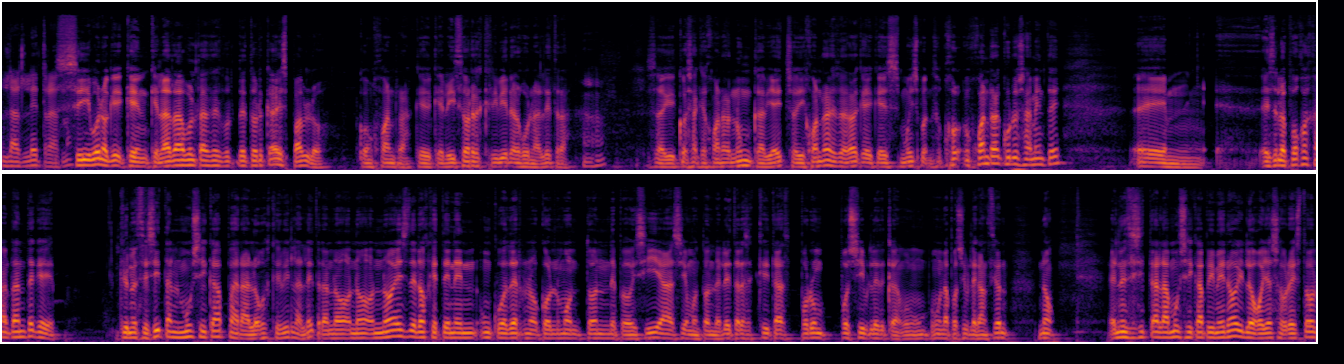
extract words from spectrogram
las letras, ¿no? Sí, bueno, que, que, le ha dado vuelta de, tuerca es Pablo, con Juanra, que, le hizo reescribir alguna letra. O sea, cosa que Juanra nunca había hecho. Y Juanra es verdad que, es muy... Juanra, curiosamente, eh, es de los pocos cantantes que que necesitan música para luego escribir la letra. No, no, no es de los que tienen un cuaderno con un montón de poesías y un montón de letras escritas por un una posible canción. No. Él necesita la música primero y luego ya sobre esto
